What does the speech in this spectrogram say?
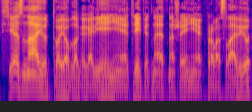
Все знают твое благоговение, трепетное отношение к православию,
